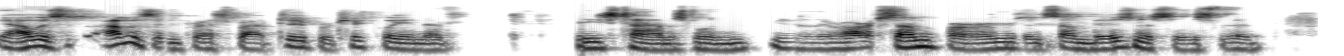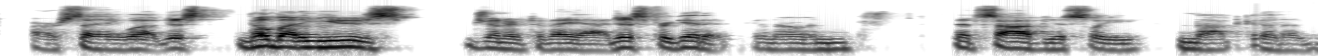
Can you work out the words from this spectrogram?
Yeah, I was I was impressed by it too, particularly in the these times when you know there are some firms and some businesses that are saying, well, just nobody use generative AI, just forget it, you know, and that's obviously not going to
